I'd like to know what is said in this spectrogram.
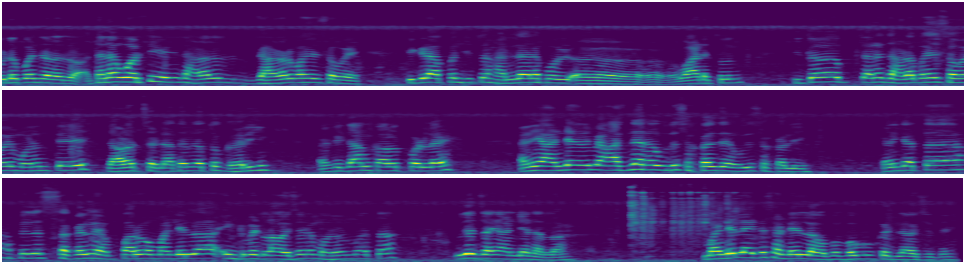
कुठं पण जातात. त्यांना वरती म्हणजे झाडावर झाडावर पाहिजे सवय. तिकडे आपण जिथून हाणला ना पोल वाड्यातून तिथं त्यांना झाडापाशी सवय म्हणून ते झाडात चढले. आता मी जातो घरी आणि जाम कालत पडलाय. आणि अंडे मी आज नाही ना उद्या सकाळी जाईन उद्या सकाळी. कारण की आता आपल्याला सकाळी नाही परवा मंडेला इन्क्युबेट लावायचं ना म्हणून मग आता उद्या जाईन अंडे आणायला. मंडेला नाही तर संडेला लावू पण बघू कधी लावायचं ते.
